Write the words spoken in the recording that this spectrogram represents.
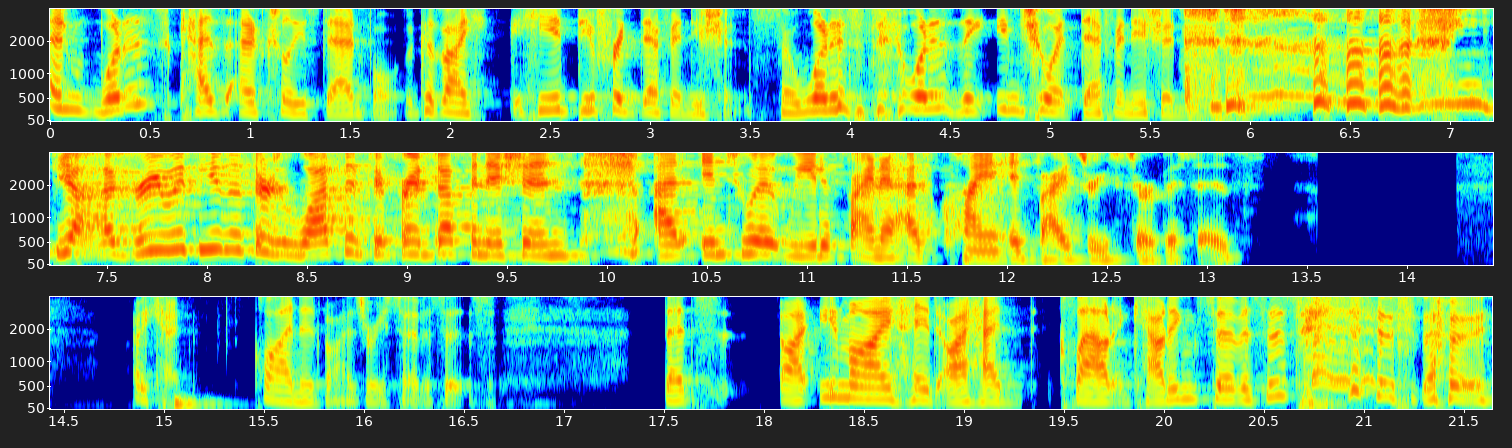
And what does CAS actually stand for? Because I hear different definitions. So what is the, what is the Intuit definition? yeah, I agree with you that there's lots of different definitions. At Intuit, we define it as client advisory services. Okay, client advisory services. That's uh, in my head. I had cloud accounting services, so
